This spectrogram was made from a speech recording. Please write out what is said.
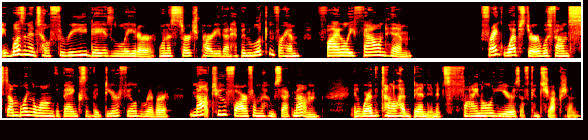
It wasn't until three days later when a search party that had been looking for him finally found him. Frank Webster was found stumbling along the banks of the Deerfield River not too far from the Hoosac Mountain and where the tunnel had been in its final years of construction.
